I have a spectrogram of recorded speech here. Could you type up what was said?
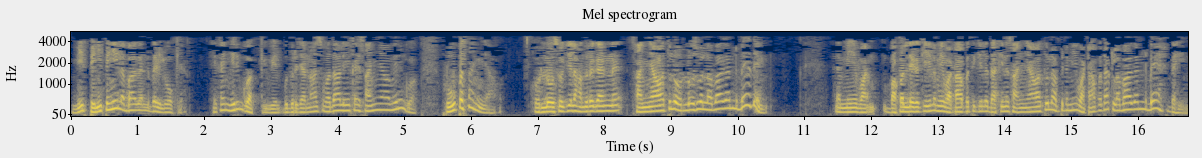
මේ පෙනිපෙනී ලබා ගන්න බැරි ලෝකයක්. ඒකයි මිරිඟුවක් කිව්වේ. බුදුරජාණන් වහන්සේ වදාළේ ඒකයි සංඥාව මිරිඟුවක්. රූප සංඥාව. ඔර්ලෝසුව කියලා හඳුනගන්න සංඥාව තුළ ඔර්ලෝසුව ලබා ගන්න බෑ දැන්. දැන් මේ බෆල් එක කියලා මේ වටාපති කියලා දකින්න සංඥාව තුළ අපිට මේ වටාපතක් ලබා ගන්න බෑ බැහින්.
